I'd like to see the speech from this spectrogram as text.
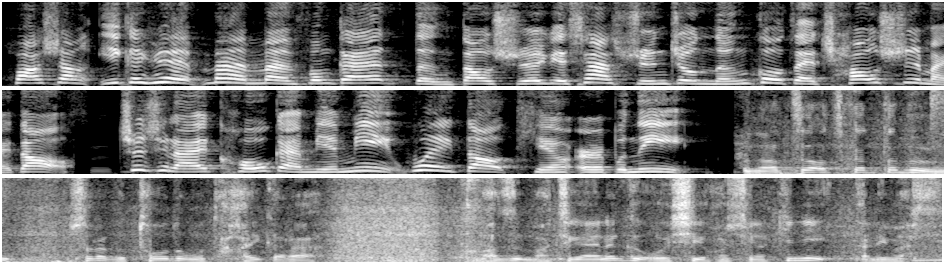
花上一个月慢慢风干，等到十二月下旬就能够在超市买到。吃起来口感绵密，味道甜而不腻。夏扱った分、おそらく糖度も高いから、まず間違いなく美味しい干し柿になります。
